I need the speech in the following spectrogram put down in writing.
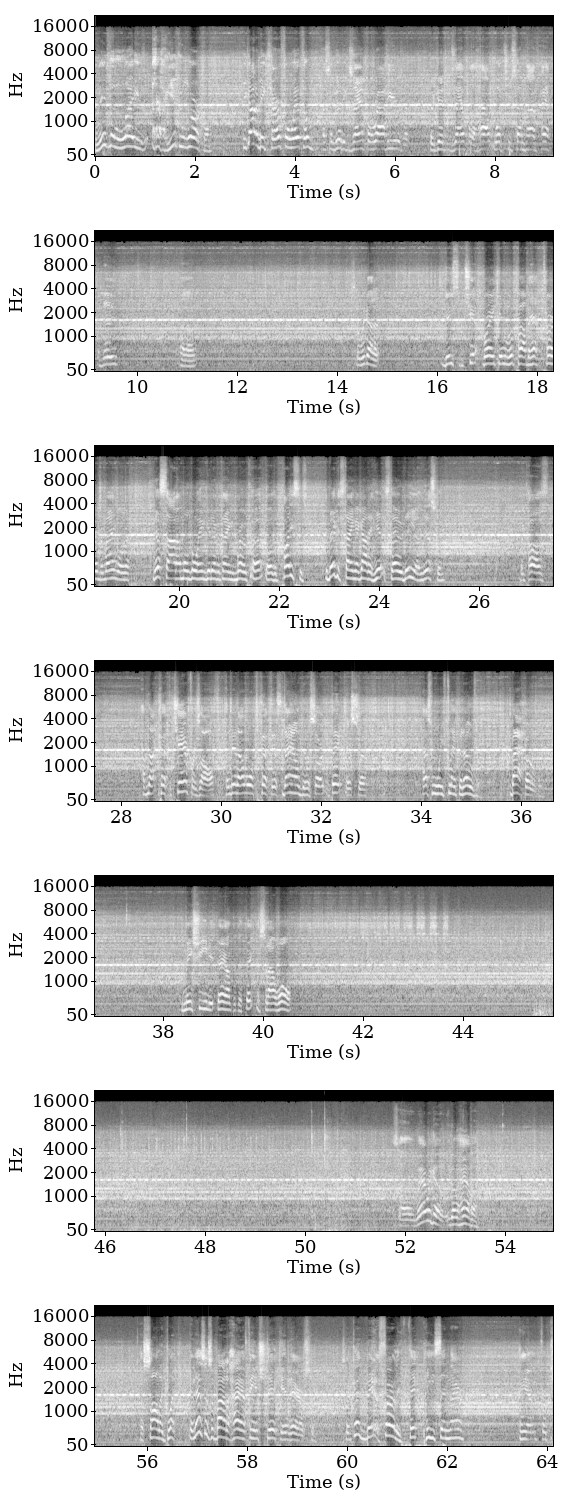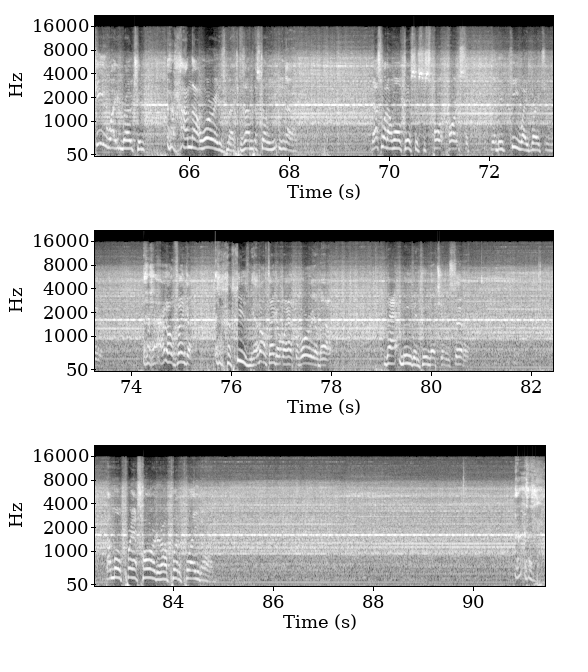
And these little lathes, you can work them. You got to be careful with them. That's a good example right here. a, a good example of how what you sometimes have to do. Uh, so we got to do some chip breaking. We'll probably have to turn the angle. This side, I'm gonna go ahead and get everything broke up. Or the places, the biggest thing I got to hit is the OD on this one because I've not cut the chamfers off, and then I want to cut this down to a certain thickness, so that's when we flip it over, back over. Machine it down to the thickness that I want. So there we go. We're going to have a a solid plate. And this is about a half inch thick in there. So, so a good bit, a fairly thick piece in there. And for keyway broaching, I'm not worried as much because I'm just going to, you know, that's what I want this is to support parts to, to do keyway broaching with. I don't think, I, excuse me, I don't think I'm going to have to worry about that moving too much in the center. I'm going to press harder, I'll put a plate on. Ugh.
